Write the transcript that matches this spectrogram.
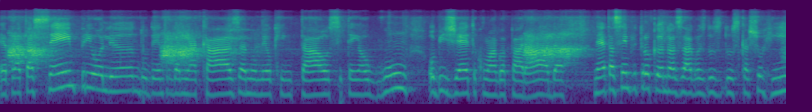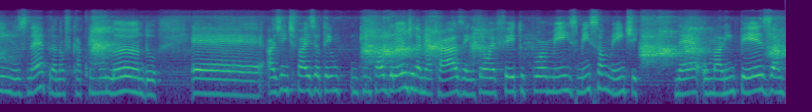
é para estar tá sempre olhando dentro da minha casa, no meu quintal, se tem algum objeto com água parada, né? Tá sempre trocando as águas dos, dos cachorrinhos, né? Para não ficar acumulando. É, a gente faz, eu tenho um, um quintal grande na minha casa, então é feito por mês, mensalmente, né? Uma limpeza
